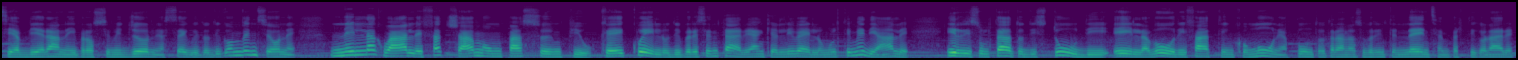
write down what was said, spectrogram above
si avvierà nei prossimi giorni a seguito di convenzione nella quale facciamo un passo in più che è quello di presentare anche a livello multimediale il risultato di studi e lavori fatti in comune appunto tra la sovrintendenza, in particolare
